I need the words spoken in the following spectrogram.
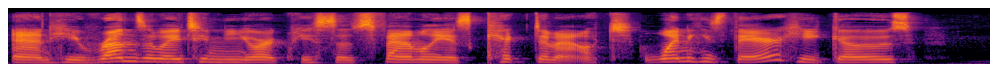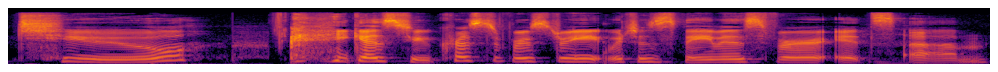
and he runs away to New York because his family has kicked him out. When he's there, he goes to. He goes to Christopher Street, which is famous for its um,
